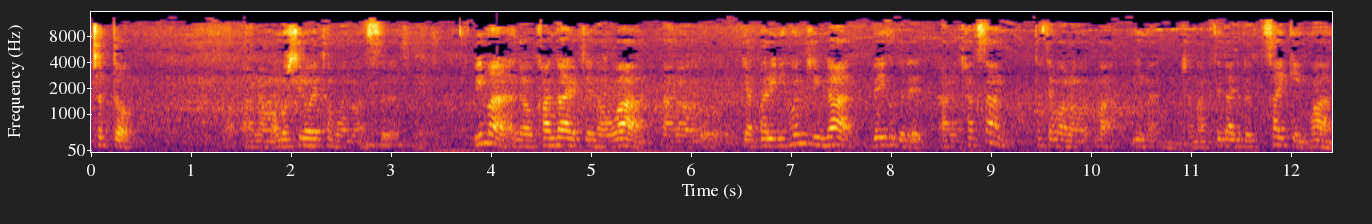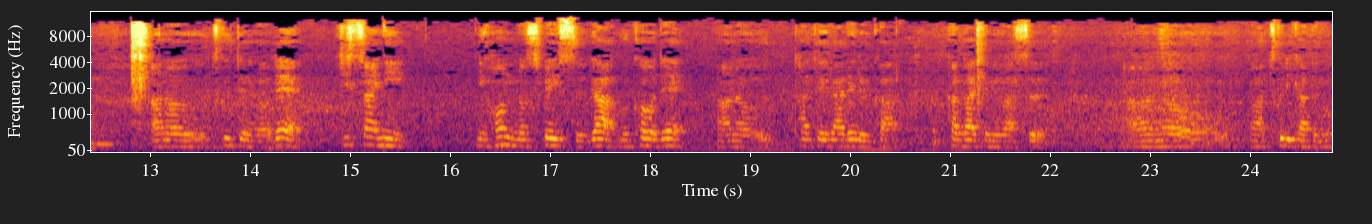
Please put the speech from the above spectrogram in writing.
ちょっとあの面白いと思います。今あの考えてるのはあのやっぱり日本人が米国であのたくさん建物、まあ、今じゃなくてだけど最近は、あの作ってるので実際に日本のスペースが向こうであの建てられるか考えてみます。あのまあ、作り方も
